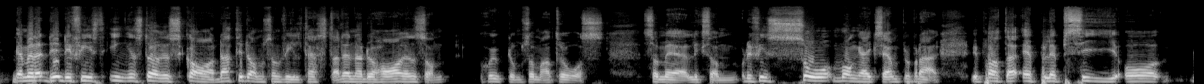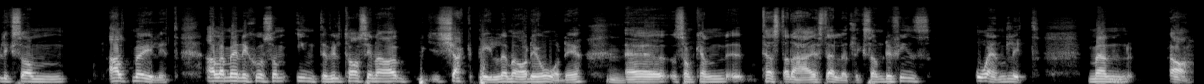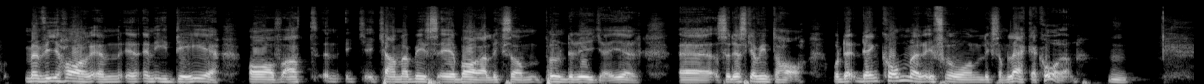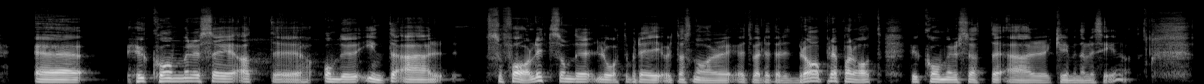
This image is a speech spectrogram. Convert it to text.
jag menar, det, det, finns ingen större skada till de som vill testa det när du har en sån sjukdom som artros. Som är liksom, och det finns så många exempel på det här. Vi pratar epilepsi och liksom allt möjligt. Alla människor som inte vill ta sina tjackpiller med ADHD mm. eh, som kan testa det här istället. Liksom. Det finns oändligt. Men mm. ja, men vi har en, en idé av att cannabis är bara liksom punderigrejer. Eh, så det ska vi inte ha. Och de, den kommer ifrån liksom läkarkåren. Mm. Eh, hur kommer det sig att eh, om du inte är så farligt som det låter på dig, utan snarare ett väldigt, väldigt bra preparat. Hur kommer det sig att det är kriminaliserat?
